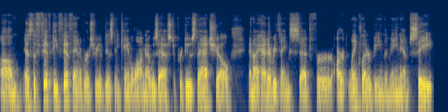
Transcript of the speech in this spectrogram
Um, as the 55th anniversary of Disney came along, I was asked to produce that show, and I had everything set for Art Linkletter being the main MC.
